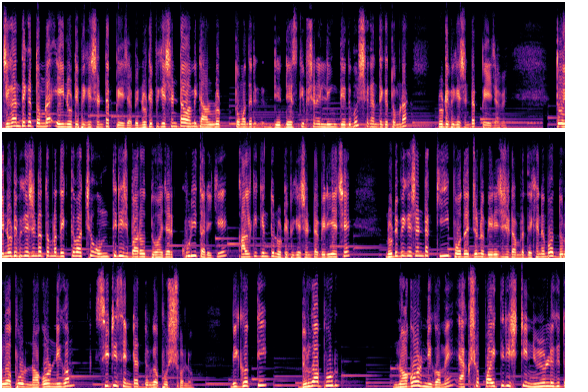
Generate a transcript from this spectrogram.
যেখান থেকে তোমরা এই নোটিফিকেশনটা পেয়ে যাবে। নোটিফিকেশনটাও আমি ডাউনলোড তোমাদের ডেসক্রিপশনে লিঙ্ক দিয়ে দেবো, সেখান থেকে তোমরা নোটিফিকেশনটা পেয়ে যাবে। তো এই নোটিফিকেশনটা তোমরা দেখতে পাচ্ছ উনত্রিশ বারো দু হাজার কুড়ি তারিখে। কালকে কিন্তু নোটিফিকেশনটা বেরিয়েছে। নোটিফিকেশনটা কী পদের জন্য বেরিয়েছে সেটা আমরা দেখে নেব। দুর্গাপুর নগর নিগম সিটি সেন্টার দুর্গাপুর ষোলো। বিজ্ঞপ্তি, দুর্গাপুর নগর নিগমে একশো পঁয়ত্রিশটি নিম্নলিখিত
